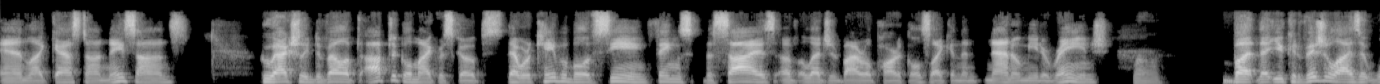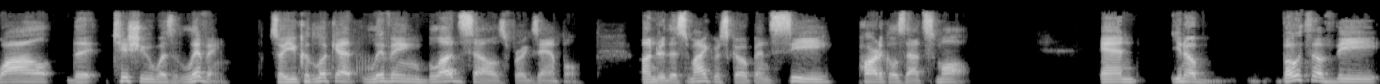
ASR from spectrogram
and like gaston naessens who actually developed optical microscopes that were capable of seeing things the size of alleged viral particles like in the nanometer range wow but that you could visualize it while the tissue was living. So you could look at living blood cells, for example, under this microscope and see particles that small. And, you know, both of the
